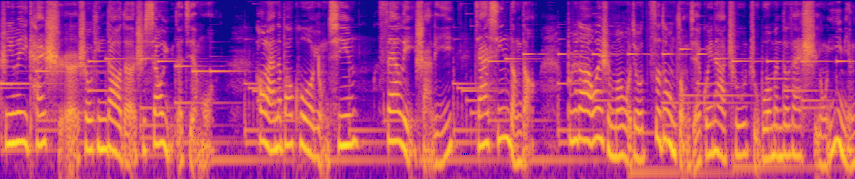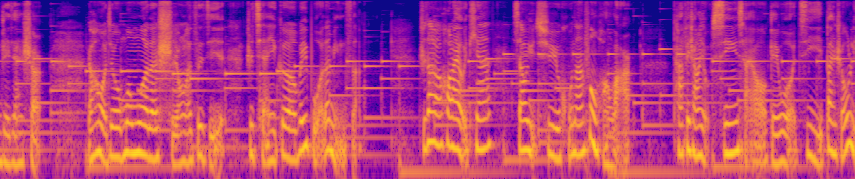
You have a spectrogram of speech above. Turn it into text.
是因为一开始收听到的是肖宇的节目，后来呢，包括永清、Sally、傻梨、嘉欣等等，不知道为什么我就自动总结归纳出主播们都在使用艺名这件事儿。然后我就默默地使用了自己之前一个微博的名字，直到后来有一天，肖宇去湖南凤凰玩，他非常有心，想要给我寄伴手礼，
